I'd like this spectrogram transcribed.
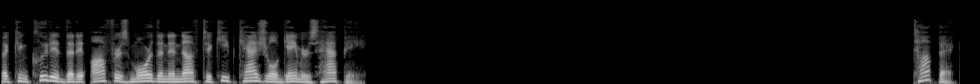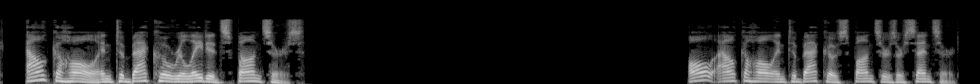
but concluded that it offers more than enough to keep casual gamers happy. Alcohol and tobacco-related sponsors All alcohol and tobacco sponsors are censored.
